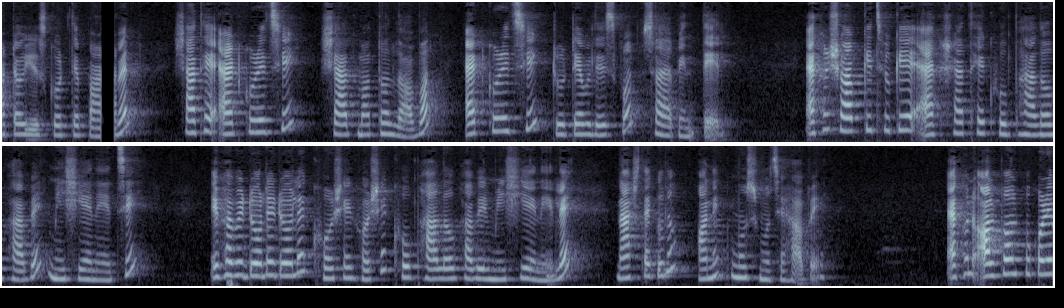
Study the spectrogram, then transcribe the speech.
আটাও ইউজ করতে পারবেন। সাথে অ্যাড করেছি স্বাদ মতো লবণ। অ্যাড করেছি টু টেবিল স্পুন সয়াবিন তেল। এখন সব কিছুকে একসাথে খুব ভালোভাবে মিশিয়ে নিয়েছি। এভাবে ডোলে ডোলে ঘষে ঘষে খুব ভালোভাবে মিশিয়ে নিলে নাস্তাগুলো অনেক মুচমুচে হবে। এখন অল্প অল্প করে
